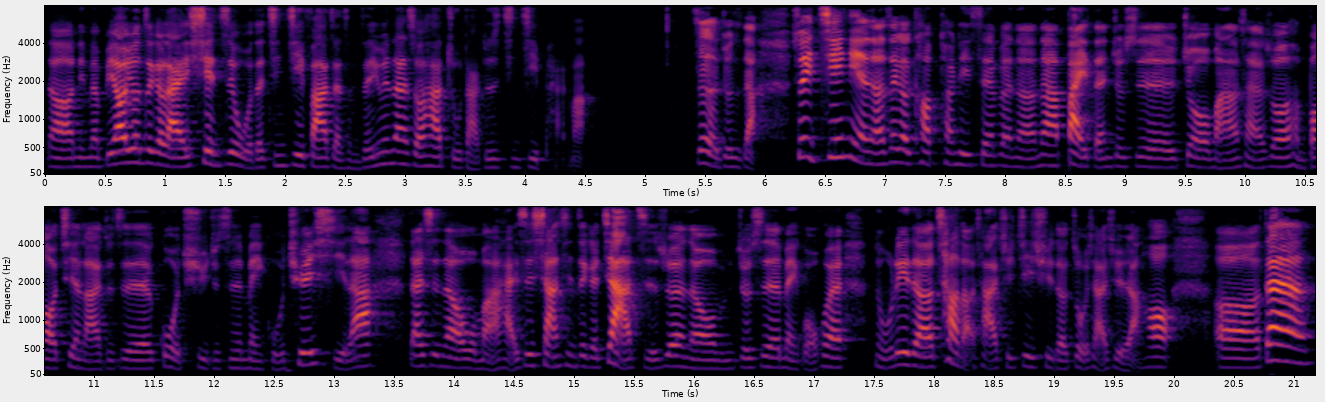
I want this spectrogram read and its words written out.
呃，你们不要用这个来限制我的经济发展什么的，因为那时候他主打就是经济牌嘛，这个就是这样。所以今年呢，这个 COP twenty seven 呢，那拜登就是就马上上来说很抱歉啦，就是过去就是美国缺席啦，但是呢，我们还是相信这个价值，所以呢，我们就是美国会努力的倡导下去，继续的做下去。然后呃，但。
